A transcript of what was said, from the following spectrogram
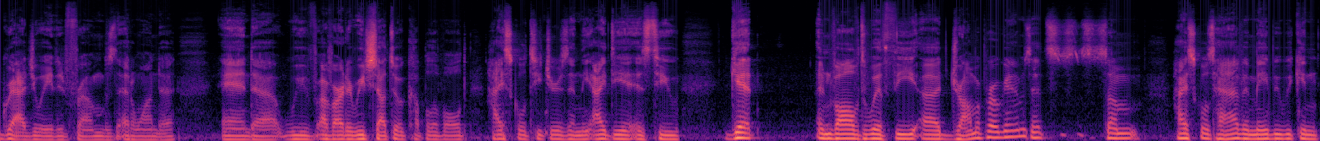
graduated from was the Etiwanda, and uh, we've I've already reached out to a couple of old high school teachers, and the idea is to get involved with the uh, drama programs that s- some high schools have, and maybe we can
